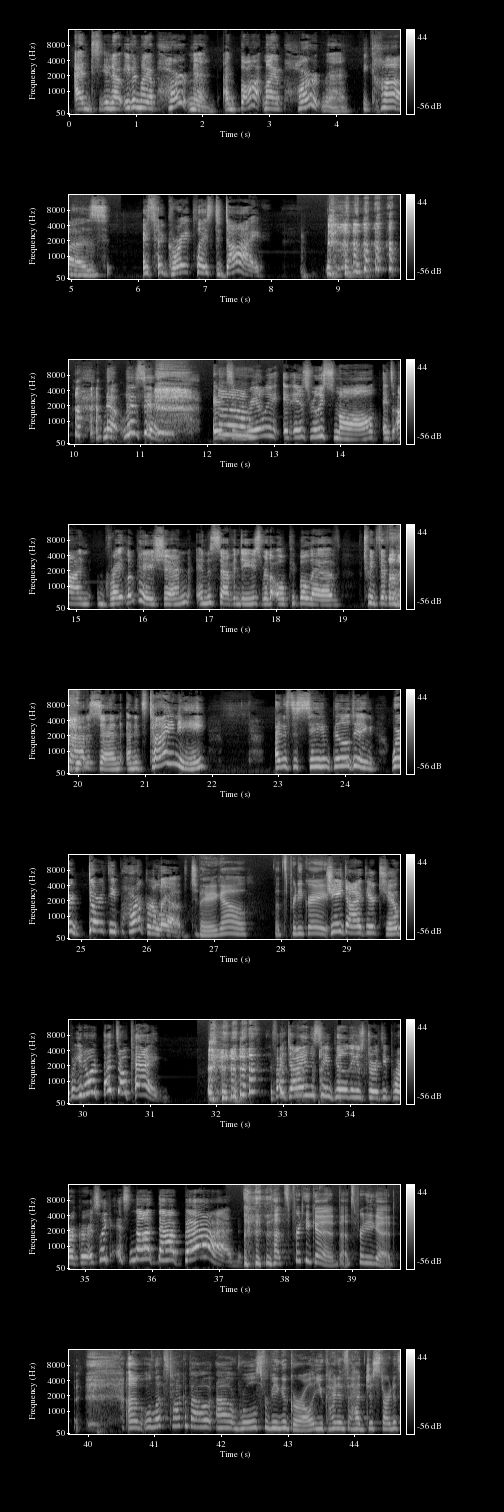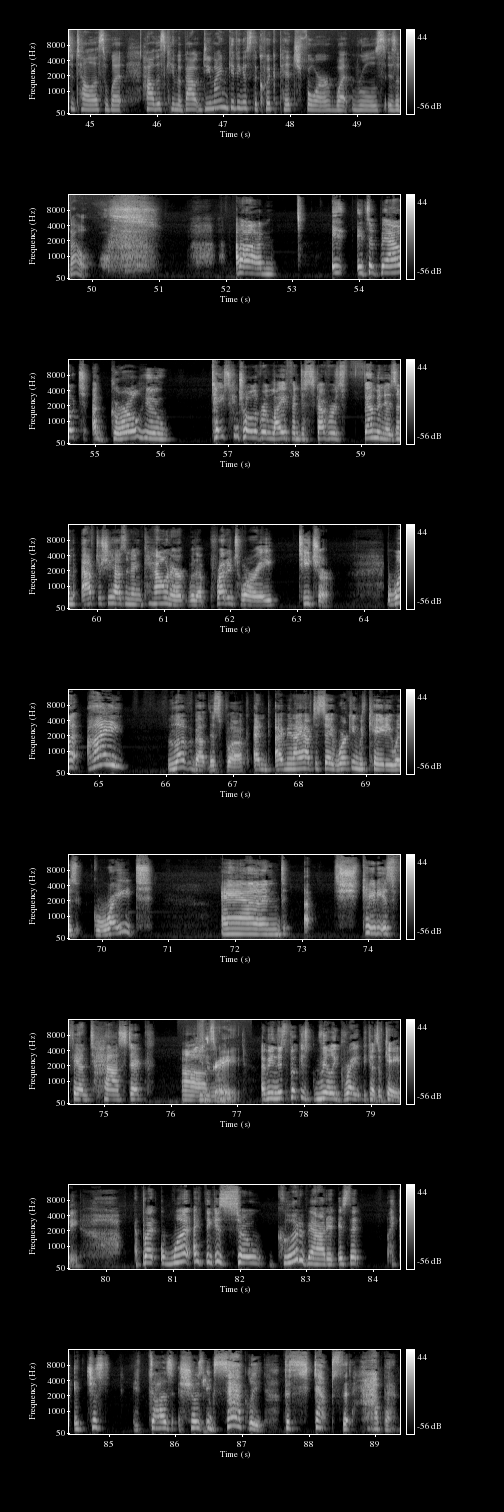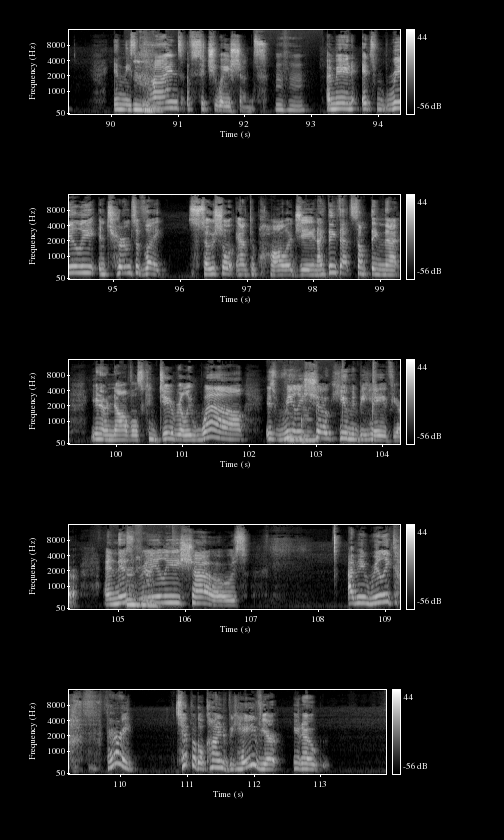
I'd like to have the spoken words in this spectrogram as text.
and you know, even my apartment. I bought my apartment mm-hmm. because it's a great place to die. no, listen. It's ah. really, it is really small. It's on great location in the 70s where the old people live between Fifth and Madison, and it's tiny. And it's the same building where Dorothy Parker lived. There you go. That's pretty great. She died there too, but you know what? That's okay. If I die in the same building as Dorothy Parker, it's like it's not that bad. That's pretty good. That's pretty good. Um, well, let's talk about uh, rules for being a girl. You kind of had just started to tell us what how this came about. Do you mind giving us the quick pitch for what rules is about? Um, it it's about a girl who takes control of her life and discovers feminism after she has an encounter with a predatory teacher. What I love about this book, and I mean, I have to say, working with Katie was great. And uh, Katie is fantastic. Um, She's great. I mean, this book is really great because of Katie. But what I think is so good about it is that, like, it just it does shows exactly the steps that happen in these mm-hmm. kinds of situations. Mm-hmm. I mean, it's really in terms of like social anthropology, and I think that's something that you know novels can do really well is really mm-hmm. show human behavior, and this mm-hmm. really shows. I mean, really, very typical kind of behavior. You know,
